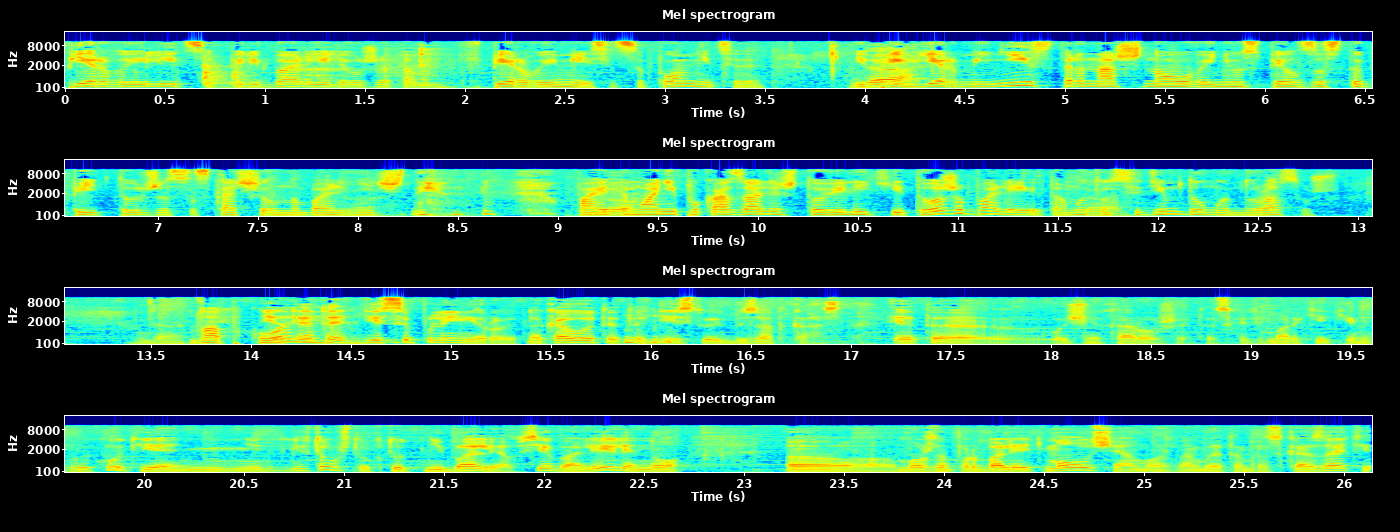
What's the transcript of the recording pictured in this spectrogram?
первые лица переболели уже там в первые месяцы, помните? И да. премьер-министр наш новый не успел заступить, тут же соскочил на больничный. Да. Поэтому да. они показали, что великие тоже болеют, а мы да. тут сидим, думаем, ну раз уж да. в обкоме. Нет, это дисциплинирует. На кого-то это действует безотказно. Это очень хороший, так сказать, маркетинговый ход. Я не, не в том, что кто-то не болел. Все болели, но э, можно проболеть молча, а можно об этом рассказать. И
